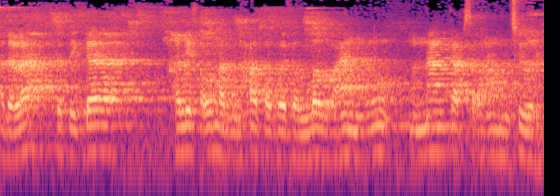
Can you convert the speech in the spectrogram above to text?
adalah ketika Khalifah Umar bin Khattab radhiyallahu anhu menangkap seorang mencuri.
